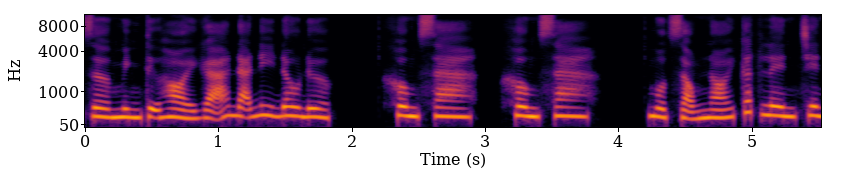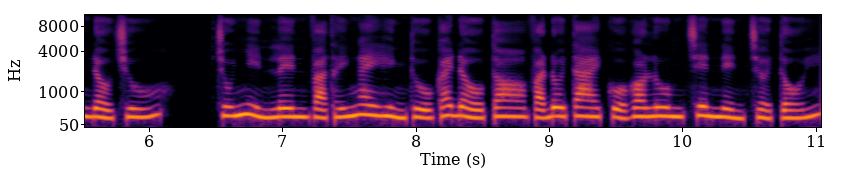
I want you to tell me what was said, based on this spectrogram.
Giờ mình tự hỏi gã đã đi đâu được. Không xa, không xa. Một giọng nói cất lên trên đầu chú. Chú nhìn lên và thấy ngay hình thù cái đầu to và đôi tai của Gollum trên nền trời tối.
